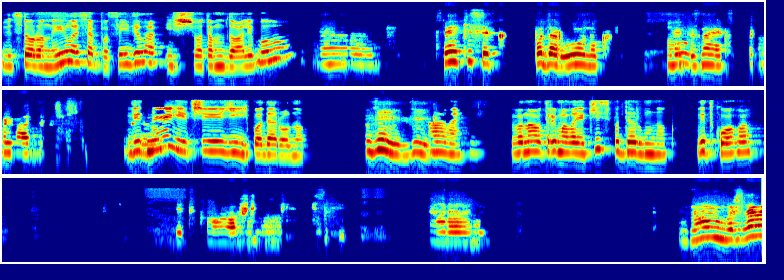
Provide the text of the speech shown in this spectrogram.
відсторонилася, посиділа, і що там далі було? М. Це якийсь як подарунок. Я не знаю, як сформулювати. від неї чи їй подарунок? Їй, їй. А, вона отримала якийсь подарунок. Від кого? від кого. Е, Ну, можливо,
